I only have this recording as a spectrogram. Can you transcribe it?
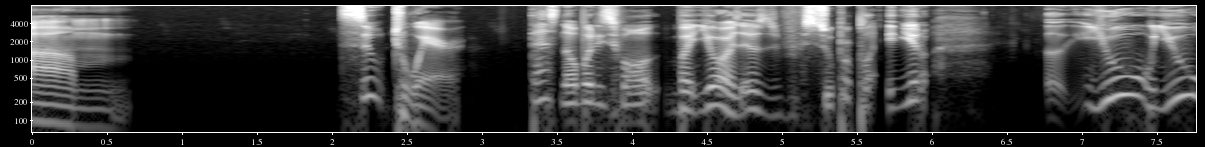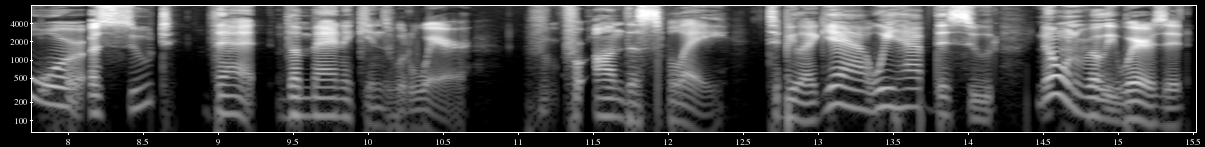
um suit to wear. That's nobody's fault but yours. It was super pla- you know you you wore a suit that the mannequins would wear for on display to be like, yeah, we have this suit. No one really wears it,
